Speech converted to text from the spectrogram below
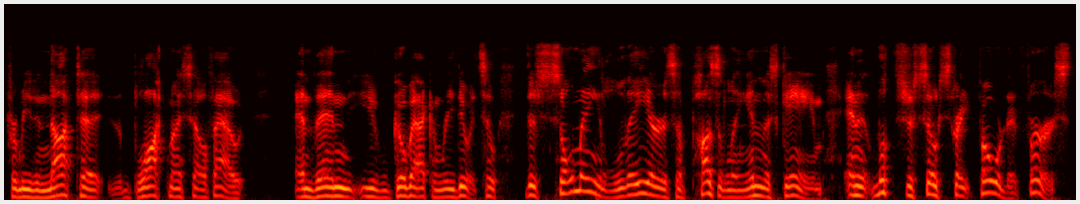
for me to not to block myself out and then you go back and redo it. So there's so many layers of puzzling in this game, and it looks just so straightforward at first,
